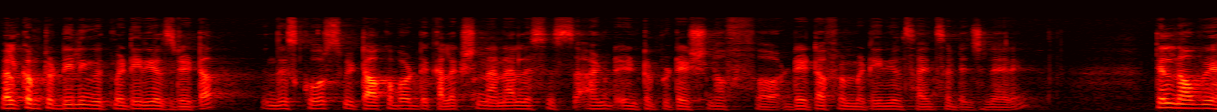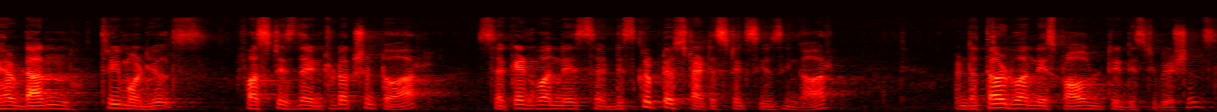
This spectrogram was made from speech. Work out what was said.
Welcome to dealing with materials data. In this course we talk about the collection analysis and interpretation of uh, data from material science and engineering. Till now we have done 3 modules. First is the introduction to R, second one is uh, descriptive statistics using R and the third one is probability distributions.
